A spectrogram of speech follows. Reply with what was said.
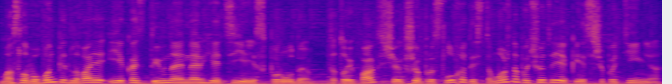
Масло вогонь підливає і якась дивна енергія цієї споруди. Та той факт, що якщо прислухатись, то можна почути якесь шепотіння.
